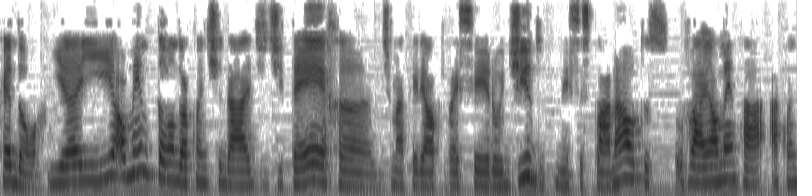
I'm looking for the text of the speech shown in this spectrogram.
redor. E aí, aumentando a quantidade de terra, de material que vai ser erodido nesses planaltos, vai aumentar a quantidade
